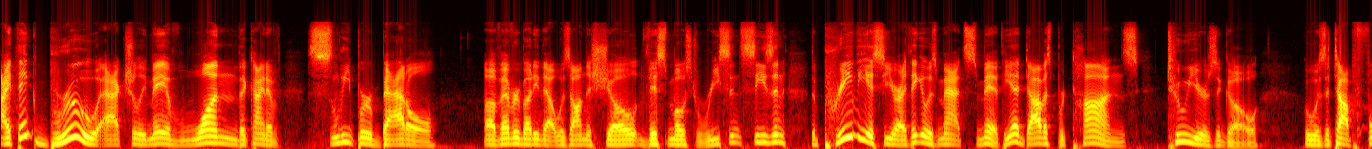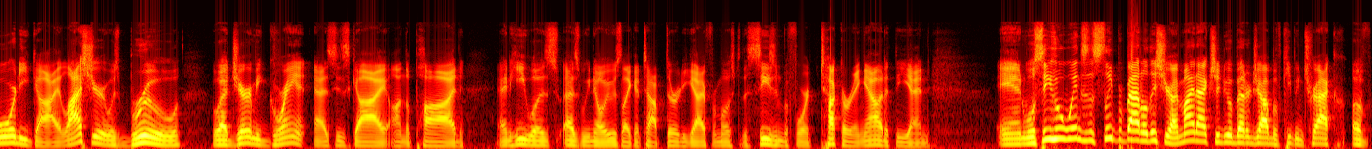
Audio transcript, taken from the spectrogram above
I think Brew actually may have won the kind of sleeper battle of everybody that was on the show this most recent season. The previous year, I think it was Matt Smith. He had Davis Bertans two years ago, who was a top 40 guy. Last year, it was Brew, who had Jerami Grant as his guy on the pod. And he was, as we know, he was like a top 30 guy for most of the season before tuckering out at the end. And we'll see who wins the sleeper battle this year. I might actually do a better job of keeping track of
